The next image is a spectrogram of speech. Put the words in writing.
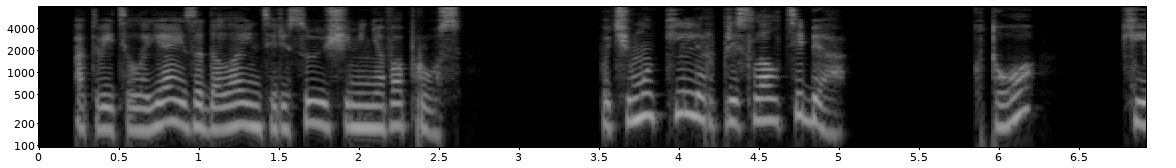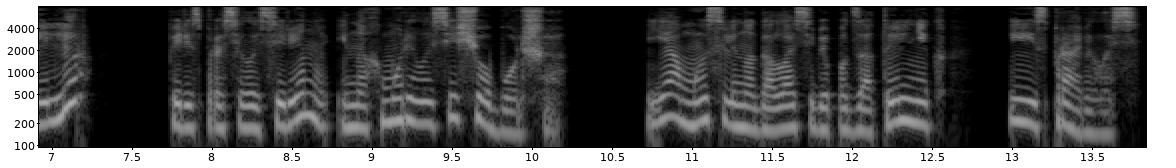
— ответила я и задала интересующий меня вопрос. Почему киллер прислал тебя?» «Кто? Киллер?» — переспросила Сирена и нахмурилась еще больше. Я мысленно дала себе подзатыльник и исправилась.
